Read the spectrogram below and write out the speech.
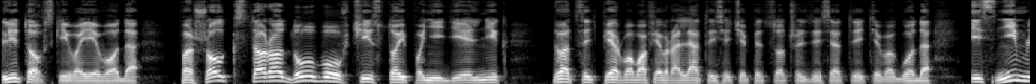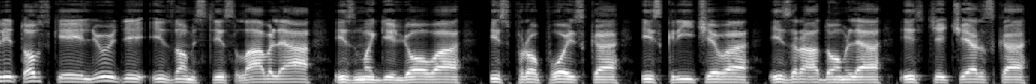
литовский воевода, пошел к Стародубу в чистой понедельник, 21 февраля 1563 года, и с ним литовские люди из Мстиславля, из Могилева, из Пропойска, из Кричева, из Радомля, из Чечерска,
